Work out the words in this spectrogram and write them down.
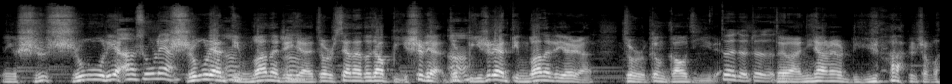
那个食食物链。啊，食物链，食物链顶端的这些，就是现在都叫鄙视链，就是嗯鄙视链顶端的这些人，就是更高级一点，对对对对对吧？你像那个驴啊 什么，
